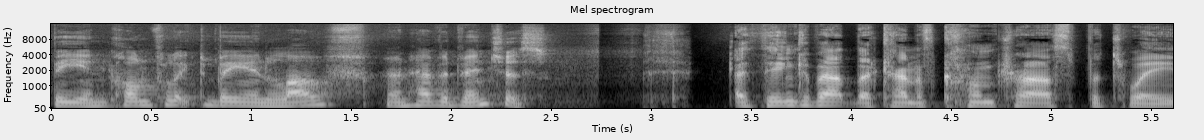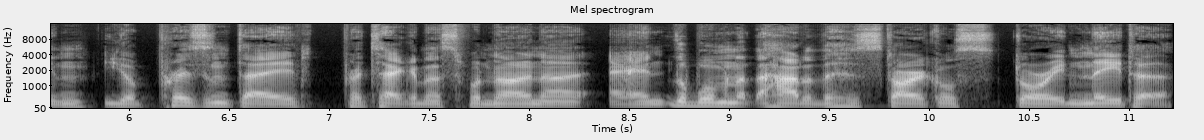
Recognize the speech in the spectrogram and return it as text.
be in conflict be in love and have adventures I think about the kind of contrast between your present day protagonist, Winona, and the woman at the heart of the historical story, Nita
